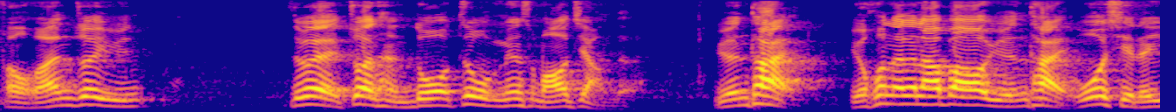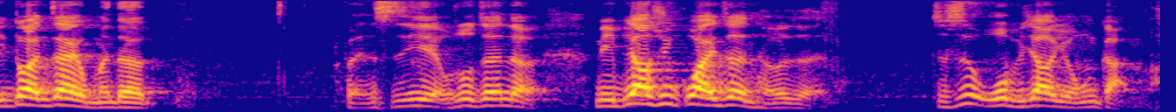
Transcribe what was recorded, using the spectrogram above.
哦，反正追云，对不对？赚很多，这我没有什么好讲的。元泰有空再跟大家报告元泰，我写了一段在我们的。粉丝页，我说真的，你不要去怪任何人，只是我比较勇敢嘛。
